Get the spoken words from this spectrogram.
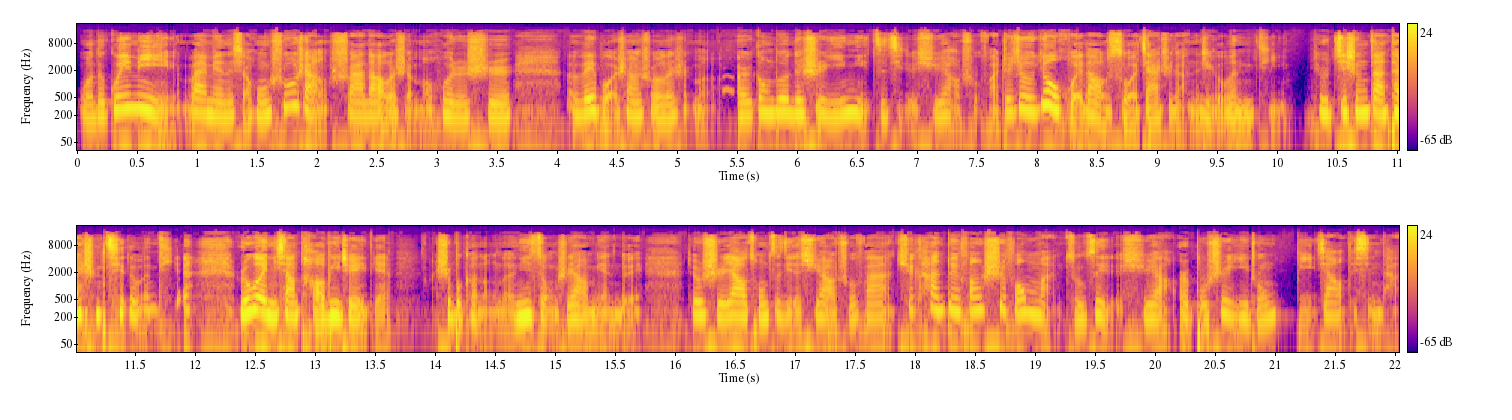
我的闺蜜外面的小红书上刷到了什么，或者是微博上说了什么，而更多的是以你自己的需要出发，这就又回到了自我价值感的这个问题，就是鸡生蛋，蛋生鸡的问题。如果你想逃避这一点，是不可能的，你总是要面对，就是要从自己的需要出发，去看对方是否满足自己的需要，而不是一种比较的心态。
